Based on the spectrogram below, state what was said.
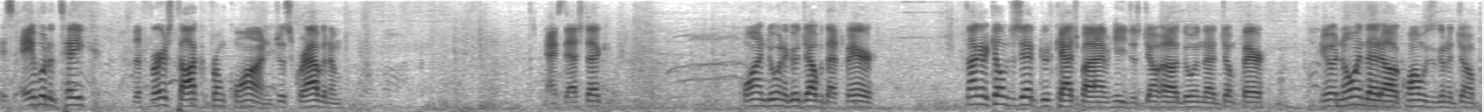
is able to take the first talk from Quan, just grabbing him. Nice dash deck. Quan doing a good job with that fair. It's not gonna kill him just yet. Good catch by him. He just jump, uh, doing that jump fair. You know, knowing that uh, Quan was gonna jump.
